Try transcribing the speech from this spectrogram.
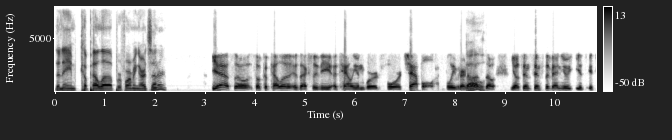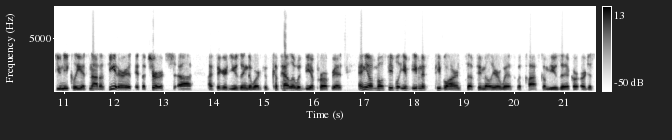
the name Cappella Performing Arts Center? Yeah, so so Cappella is actually the Italian word for chapel, believe it or not. Oh. So you know, since since the venue it's, it's uniquely it's not a theater, it, it's a church. Uh, I figured using the word cappella would be appropriate. And you know, most people, even if people aren't uh, familiar with with classical music or, or just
